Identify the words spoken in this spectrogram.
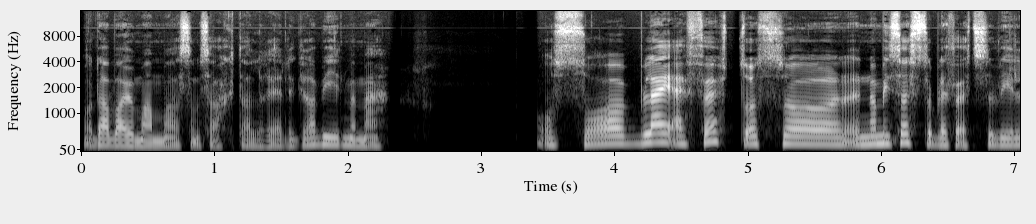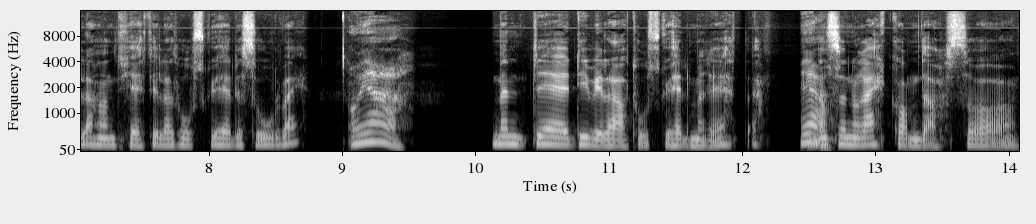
Og da var jo mamma som sagt allerede gravid med meg. Og så ble jeg født, og så, når min søster ble født, så ville han Kjetil at hun skulle hete Solveig. Oh, ja. Men det, de ville at hun skulle hete Merete. ja. Men så når jeg kom da, så,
